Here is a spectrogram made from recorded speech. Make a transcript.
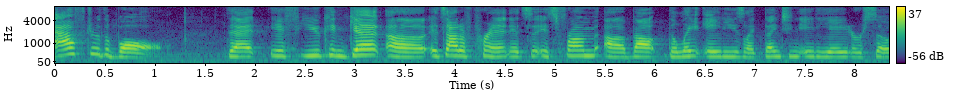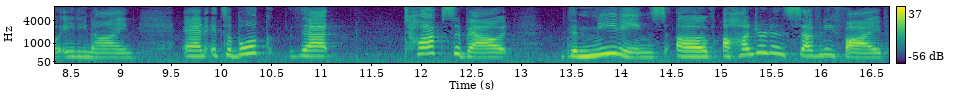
After the Ball that if you can get, uh, it's out of print. It's, it's from uh, about the late 80s, like 1988 or so, 89. And it's a book that talks about the meetings of 175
